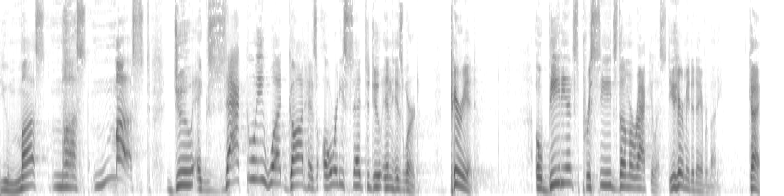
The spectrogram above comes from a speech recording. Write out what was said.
you must, must, must do exactly what God has already said to do in His Word. Period. Obedience precedes the miraculous. Do you hear me today, everybody? Okay.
